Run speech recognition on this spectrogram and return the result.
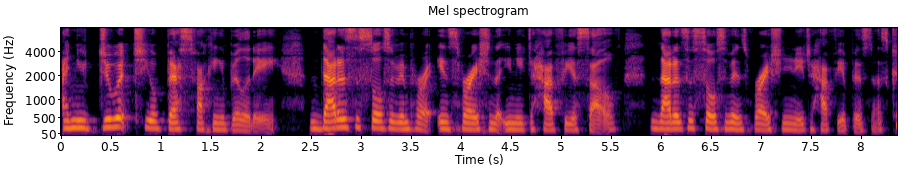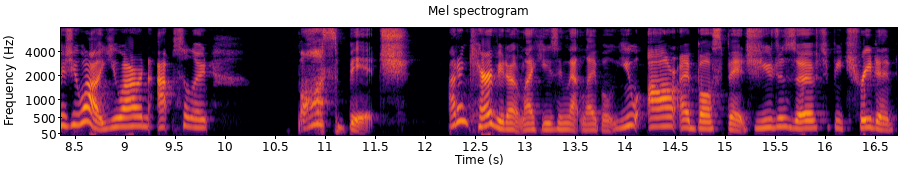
and you do it to your best fucking ability. That is the source of inspiration that you need to have for yourself. That is the source of inspiration you need to have for your business because you are. You are an absolute boss bitch. I don't care if you don't like using that label. You are a boss bitch. You deserve to be treated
